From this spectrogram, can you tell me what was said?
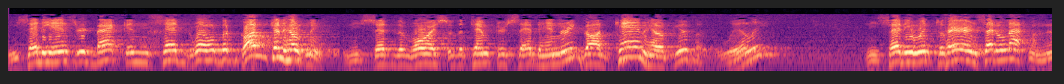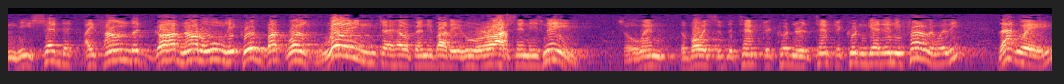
He said, he answered back and said, Well, but God can help me. And he said, The voice of the tempter said, Henry, God can help you, but will he? And he said he went to there and settled that one. And he said, I found that God not only could, but was willing to help anybody who wrought in his name. So when the voice of the tempter couldn't, or the tempter couldn't get any further with him, that way,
